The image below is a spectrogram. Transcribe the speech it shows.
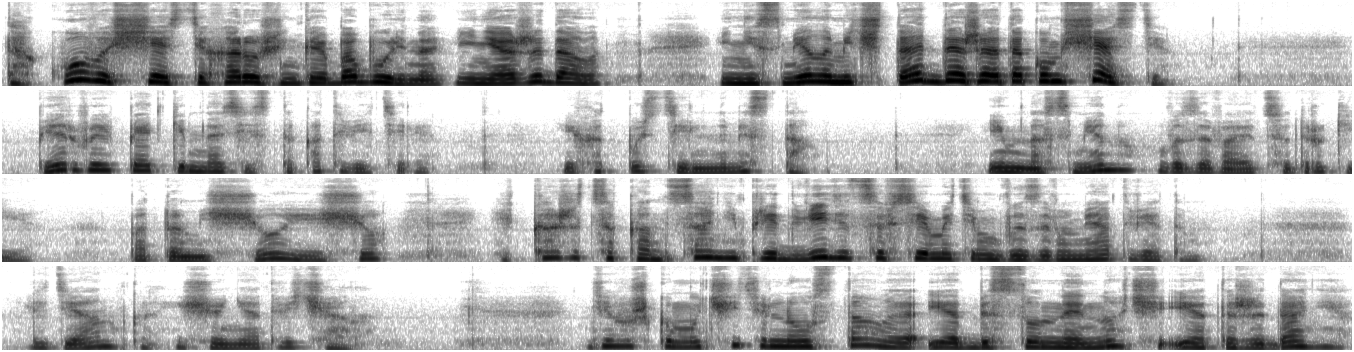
Такого счастья хорошенькая Бабурина и не ожидала, и не смела мечтать даже о таком счастье. Первые пять гимназисток ответили. Их отпустили на места. Им на смену вызываются другие. Потом еще и еще. И, кажется, конца не предвидится всем этим вызовам и ответам. Лидианка еще не отвечала. Девушка мучительно устала и от бессонной ночи, и от ожидания.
